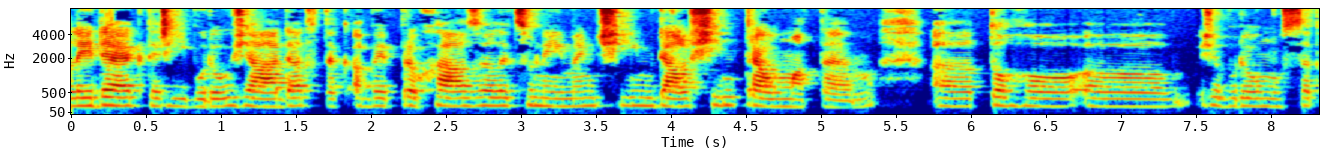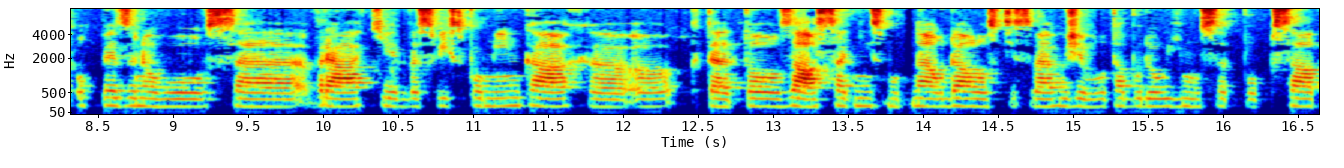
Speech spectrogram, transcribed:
lidé, kteří budou žádat, tak aby procházeli co nejmenším dalším traumatem toho, že budou muset opět znovu se vrátit ve svých vzpomínkách k této zásadní smutné události svého života, budou jí muset popsat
